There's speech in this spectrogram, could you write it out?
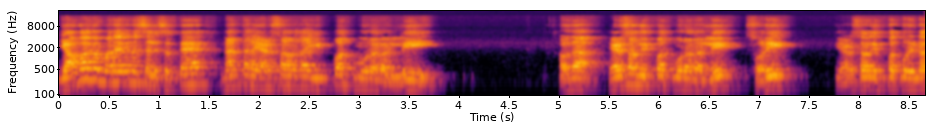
ಯಾವಾಗ ಮನವಿಯನ್ನು ಸಲ್ಲಿಸುತ್ತೆ? ನಂತರ ಎರಡ್ ಸಾವಿರದ ಇಪ್ಪತ್ತ್ ಹೌದಾ? ಎರಡ್ ಸಾವಿರದ ಇಪ್ಪತ್ತ್ ಮೂರರಲ್ಲಿ ಸಾರಿ ಎರಡ್ ಸಾವಿರದ ಇಪ್ಪತ್ತ್ ಮೂರಿನ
